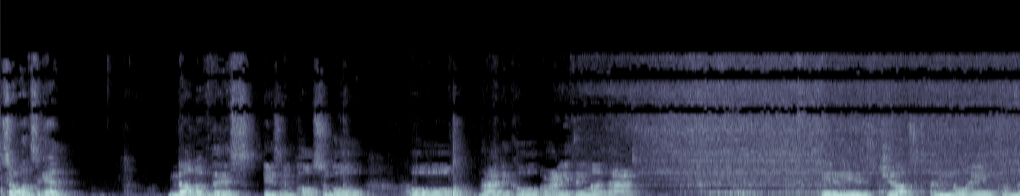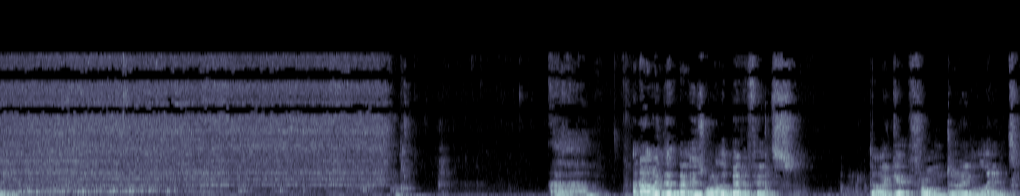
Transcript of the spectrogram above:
so once again, none of this is impossible or radical or anything like that. It is just annoying for me. Um, and I mean, that, that is one of the benefits that I get from doing Lent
